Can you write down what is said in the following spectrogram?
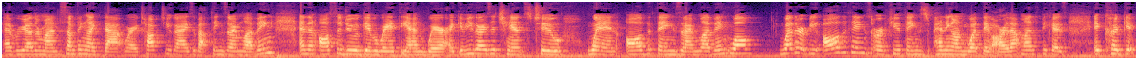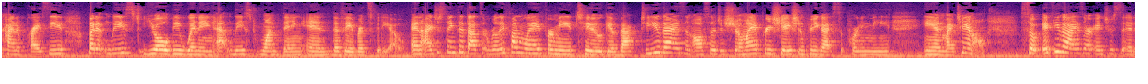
every other month, something like that, where I talk to you guys about things that I'm loving, and then also do a giveaway at the end where I give you guys a chance to win all the things that I'm loving. Well, whether it be all the things or a few things depending on what they are that month because it could get kind of pricey but at least you'll be winning at least one thing in the favorites video and I just think that that's a really fun way for me to give back to you guys and also just show my appreciation for you guys supporting me and my channel. So if you guys are interested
